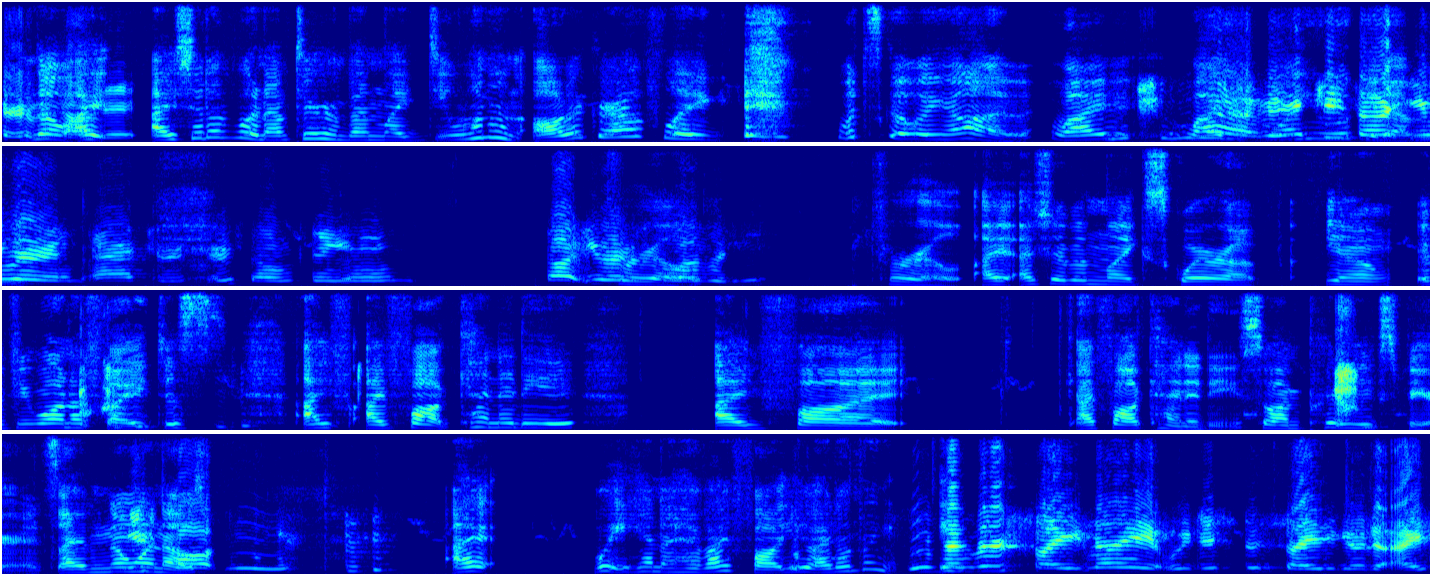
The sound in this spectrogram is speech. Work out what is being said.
her no, about I, it. I should have went up to her and been like, do you want an autograph? Like, what's going on? Why? Why? yeah, why maybe you thought you were an actress or something. Thought you For were a real. celebrity. For real. I, I should have been like, square up. You know, if you want to fight, just. I, I fought Kennedy. I fought. I fought Kennedy, so I'm pretty experienced. I have no you one else. fought me. I. Wait, Hannah, have I fought you? I don't think. Remember fight night? We just decided to go to ice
